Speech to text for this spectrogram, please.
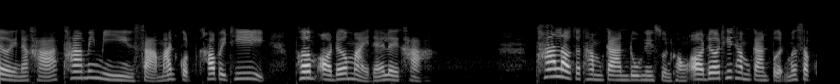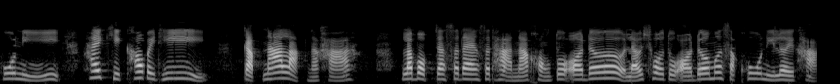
เลยนะคะ ถ้าไม่มีสามารถกดเข้าไปที่เพิ่มออเดอร์ใหม่ได้เลยค่ะถ้าเราจะทำการดูในส่วนของออเดอร์ที่ทำการเปิดเมื่อสักครู่นี้ ให้คลิกเข้าไปที่กับหน้าหลักนะคะ ระบบจะแสดงสถานะของตัวออเดอร์แล้วโชว์ตัวออเดอร์เมื่อสักครู่นี้เลยค่ะ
